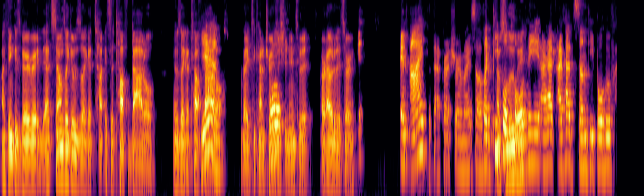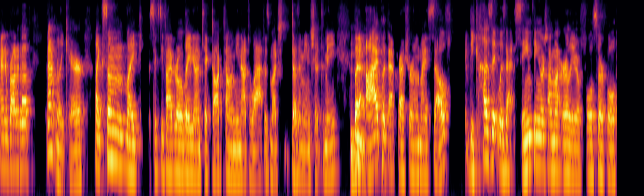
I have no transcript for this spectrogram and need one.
i think is very very that sounds like it was like a tough it's a tough battle It was like a tough Yeah. battle, right? To kind of Well- transition into it or out of it. Sorry. And I put that pressure on myself. Like people Absolutely. told me, I had I've had some people who've kind of brought it up, but I don't really care. Like some like 65 year old lady on TikTok telling me not to laugh as much doesn't mean shit to me. But Mhm. I put that pressure on myself because it was that same thing we were talking about earlier, full circle,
